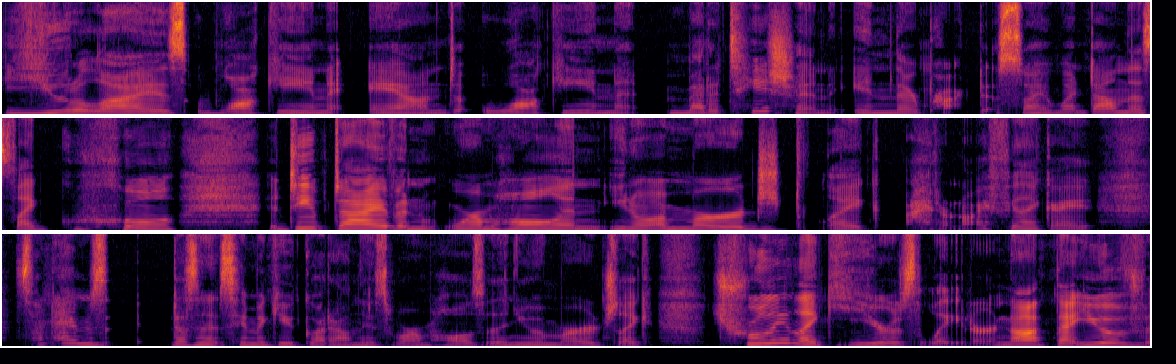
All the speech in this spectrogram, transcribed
utilize walking and walking meditation in their practice. So I went down this like Google deep dive and wormhole and, you know, emerged like, I don't know, I feel like I sometimes doesn't it seem like you go down these wormholes and then you emerge like truly like years later not that you have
